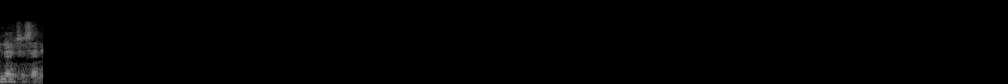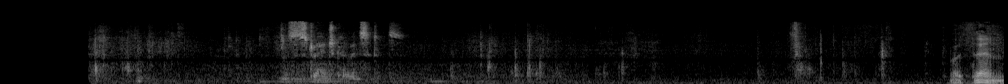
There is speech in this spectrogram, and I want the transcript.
You notice any? It's a strange coincidence. But then,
